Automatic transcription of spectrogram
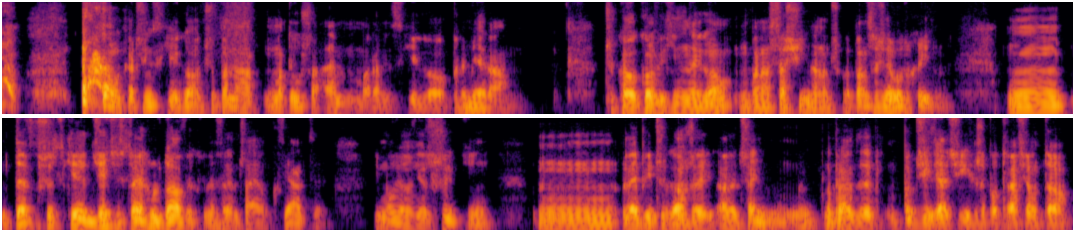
Kaczyńskiego, czy pana Mateusza M. Morawieckiego, premiera, czy kogokolwiek innego, pana Sasina na przykład. Pan Sasina był trochę inny. Mm, te wszystkie dzieci w strojach ludowych, które wręczają kwiaty i mówią wierszyki, Mm, lepiej czy gorzej, ale trzeba naprawdę podziwiać ich, że potrafią to,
